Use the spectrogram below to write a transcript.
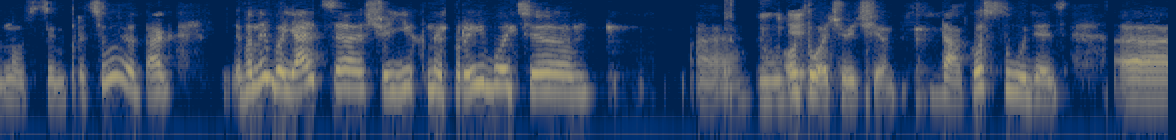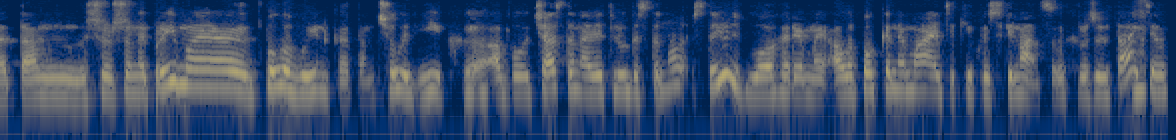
ну з цим працюю. Так вони бояться, що їх не приймуть оточуючи, так, осудять, там, що що не прийме половинка, там чоловік, або часто навіть люди стають блогерами, але поки не мають якихось фінансових результатів,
